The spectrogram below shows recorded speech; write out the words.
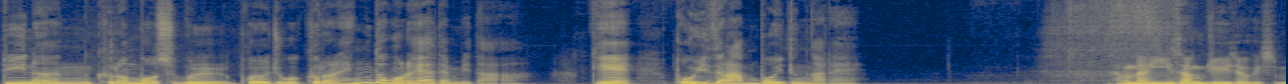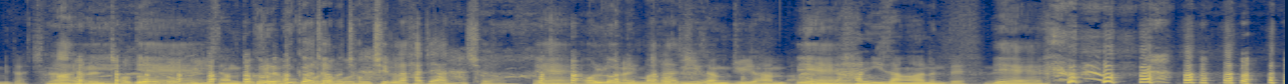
뛰는 그런 모습을 보여주고 그런 행동을 해야 됩니다. 그게 보이든 안 보이든 간에. 상당히 이상주의적이십니다. 지난번에 저도 예. 너무 이상적이라고 그러니까 저는 정치를 하지 않죠. 예, 언론인만 아니, 하죠. 이상주의 한, 예. 한 이상 하는데. 네. 예.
